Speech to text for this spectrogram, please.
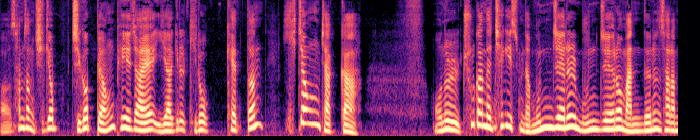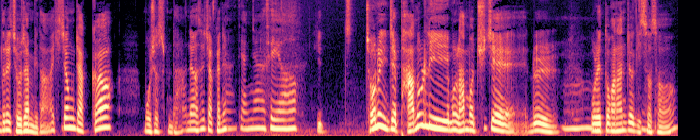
어, 삼성 직업 직업병 피해자의 이야기를 기록했던 희정 작가 오늘 출간된 책이 있습니다. 문제를 문제로 만드는 사람들의 저자입니다. 희정 작가 모셨습니다. 안녕하세요, 작가님. 네, 안녕하세요. 저는 이제 반올림을 한번 취재를 음. 오랫동안 한 적이 있어서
